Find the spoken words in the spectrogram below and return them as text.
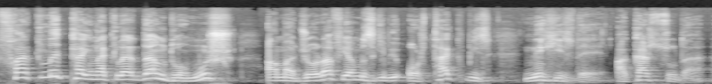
farklı kaynaklardan doğmuş ama coğrafyamız gibi ortak bir nehirde, akarsuda,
